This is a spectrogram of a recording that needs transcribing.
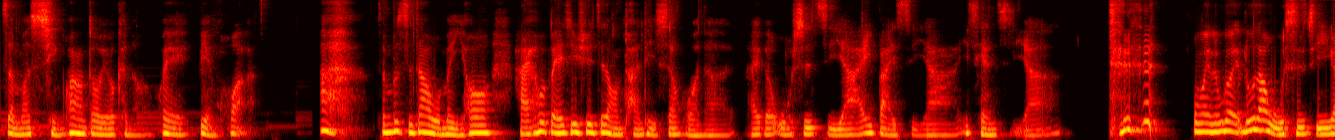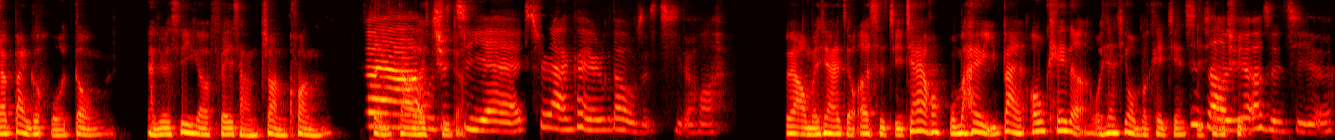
怎么情况都有可能会变化啊！真不知道我们以后还会不会继续这种团体生活呢？来个五十集啊，一百集啊，一千集啊！我们如果录到五十集，应该办个活动，感觉是一个非常状况。对啊，五十集耶！居然可以录到五十集的话，对啊，我们现在只有二十集，加油！我们还有一半 OK 的，我相信我们可以坚持下去。至少二十集了。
